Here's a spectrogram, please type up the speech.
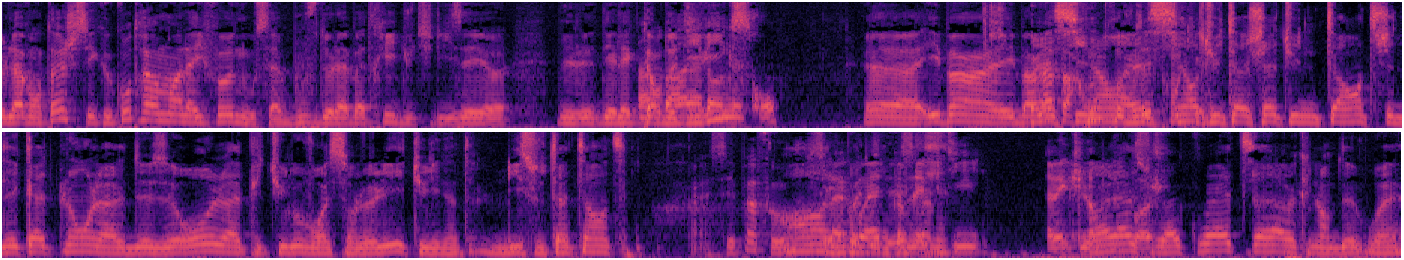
l'avantage, c'est que contrairement à l'iPhone, où ça bouffe de la batterie d'utiliser euh, des, des lecteurs Ah, de DivX, euh, et ben, et ben Ouais, là, par sinon, contre, ouais, sinon tu t'achètes une tente chez Decathlon, là, 2 euros, là, puis tu l'ouvres sur le lit, tu lis, lis sous ta tente. Ouais, c'est pas faux. Oh, c'est la bonne idée, comme les ça. petits. Avec une lampe Voilà, de sur poche. la couette, ça, avec une lampe de. Ouais.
